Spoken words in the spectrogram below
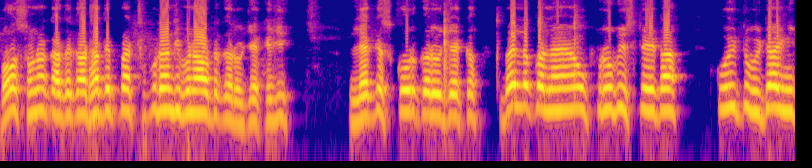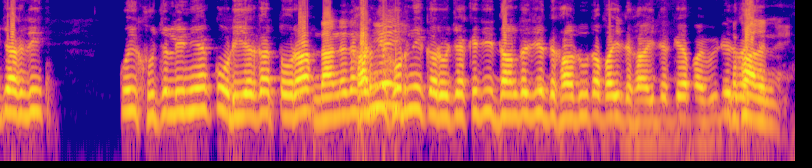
ਬਹੁਤ ਸੋਹਣਾ ਕੱਦ ਕਾਠਾ ਤੇ ਪੱਠ ਪੁੜਾਂ ਦੀ ਬਣਾਵਟ ਕਰੋ ਚੈੱਕ ਜੀ। ਲੈਗ ਸਕੋਰ ਕਰੋ ਚੈੱਕ ਬਿਲਕੁਲ ਐ ਉੱਪਰੋਂ ਵੀ ਸਟੇਟ ਆ। ਕੋਈ ਢੂਈਟਾ ਹੀ ਨਹੀਂ ਚੱਕਦੀ। ਕੋਈ ਖੁਜਲੀ ਨਹੀਂ ਹੈ ਘੋੜੀ ਵਰਗਾ ਤੋਰਾ। ਦੰਦ ਤੇ ਖੜਨੀ ਜੀ। ਕਰੋ ਚੈੱਕ ਜੀ। ਦੰਦ ਜੇ ਦਿਖਾ ਦੂ ਤਾਂ ਬਾਈ ਦਿਖਾਈ ਦੇ ਅੱਗੇ ਆਪਾਂ ਵੀਡੀਓ ਦਿਖਾ ਦਿੰਨੇ ਆ।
